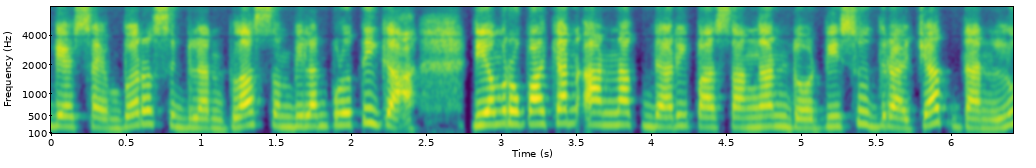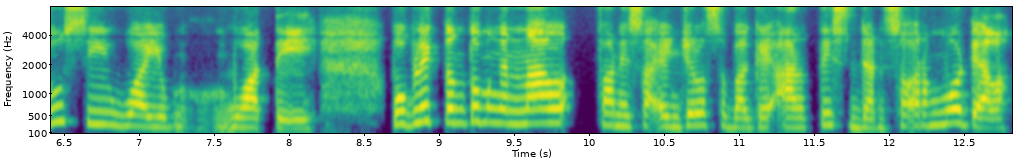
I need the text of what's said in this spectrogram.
Desember 1993. Dia merupakan anak dari pasangan Dodi Sudrajat dan Lucy Wayumwati. Publik tentu mengenal Vanessa Angel sebagai artis dan seorang model.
